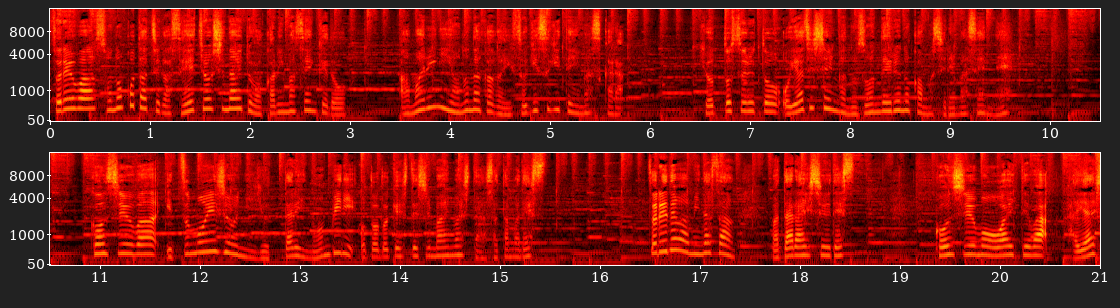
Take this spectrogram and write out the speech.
それはその子たちが成長しないと分かりませんけどあまりに世の中が急ぎすぎていますから。ひょっとすると親自身が望んでいるのかもしれませんね。今週はいつも以上にゆったりのんびりお届けしてしまいました朝玉です。それでは皆さんまた来週です。今週もお相手は林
